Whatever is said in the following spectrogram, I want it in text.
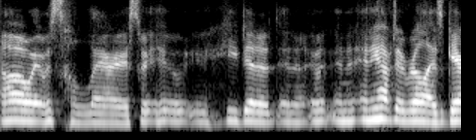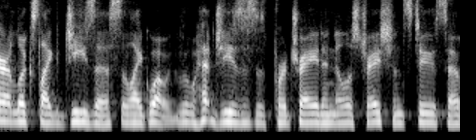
Oh, it was hilarious. He, he did it, and, and, you have to realize Garrett looks like Jesus, so like what, what Jesus is portrayed in illustrations too. So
